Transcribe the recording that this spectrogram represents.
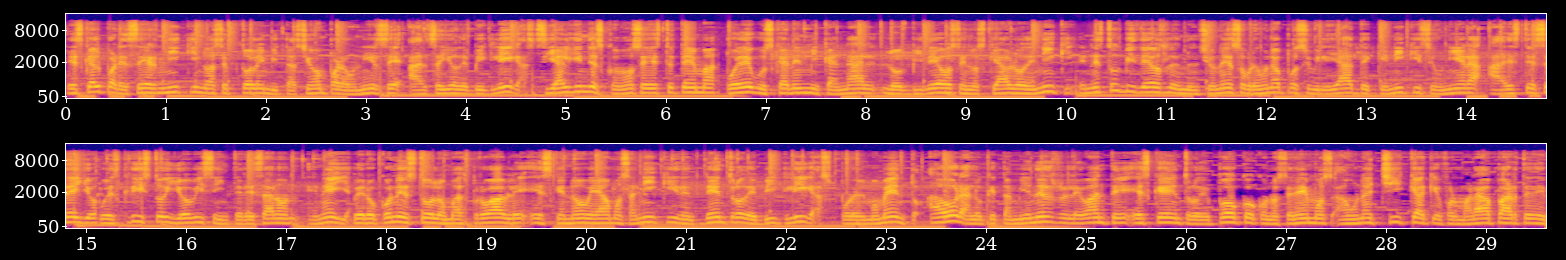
es que al parecer Nicky no aceptó la invitación para unirse al sello de Big Ligas. Si alguien desconoce este tema, puede buscar en mi canal los videos en los que hablo de Nicky. En estos videos les mencioné sobre una posibilidad de que Nicky se uniera a este sello, pues Cristo y Obi se interesaron en ella. Pero con esto lo más probable es que no veamos a Nicky dentro de Big Ligas por el momento. Ahora lo que también es relevante es que dentro de poco conoceremos a una chica que formará parte de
